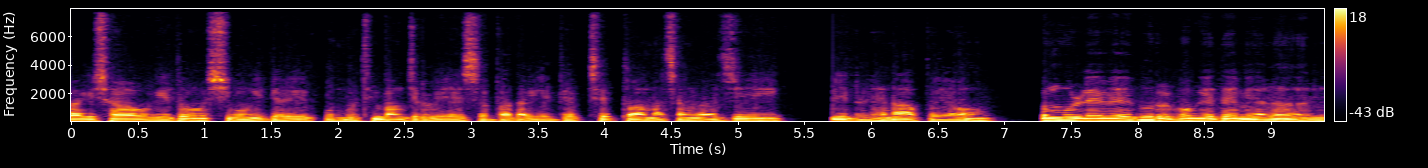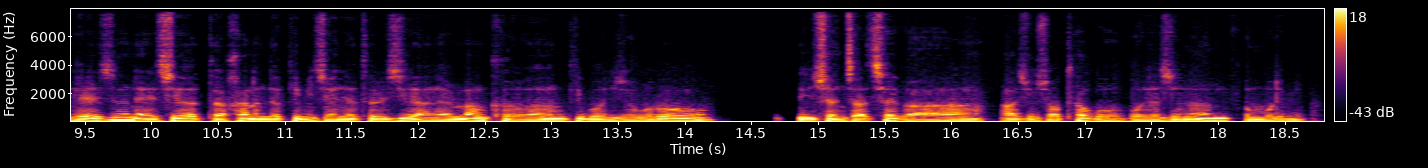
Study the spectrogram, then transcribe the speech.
바닥이 샤워기도 시공이 되어 있고 물팀 방지를 위해서 바닥에 벽체 또한 마찬가지 일을 해놨고요. 건물 내 외부를 보게 되면은 예전에 지었다 하는 느낌이 전혀 들지 않을 만큼 기본적으로 컨디션 자체가 아주 좋다고 보여지는 건물입니다.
